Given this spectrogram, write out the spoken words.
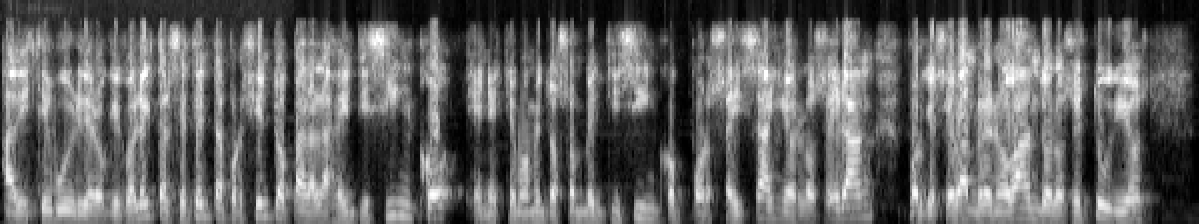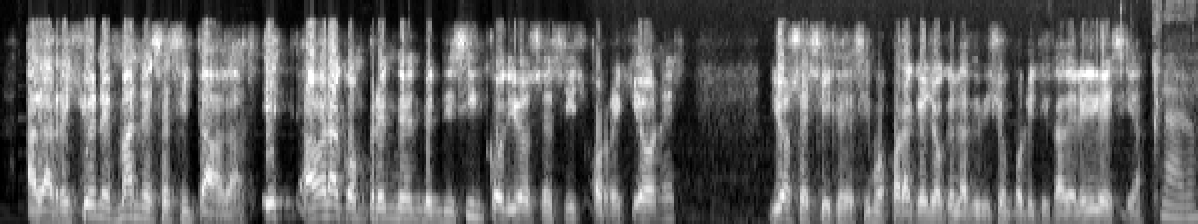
a distribuir de lo que colecta el 70% para las 25, en este momento son 25, por seis años lo serán, porque se van renovando los estudios, a las regiones más necesitadas. Ahora comprenden 25 diócesis o regiones, diócesis le decimos para aquello que es la división política de la Iglesia. Claro.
